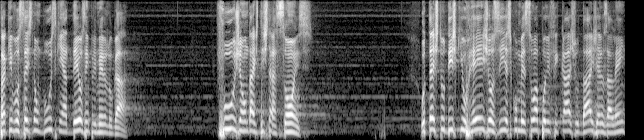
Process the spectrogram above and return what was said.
Para que vocês não busquem a Deus em primeiro lugar. Fujam das distrações. O texto diz que o rei Josias começou a purificar Judá e Jerusalém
